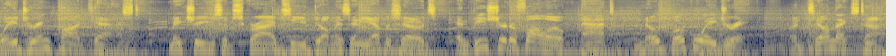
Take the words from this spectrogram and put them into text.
Wagering Podcast. Make sure you subscribe so you don't miss any episodes, and be sure to follow at Notebook Wagering. Until next time.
